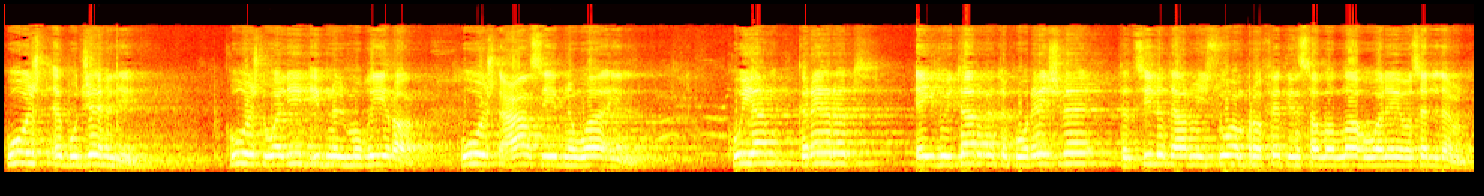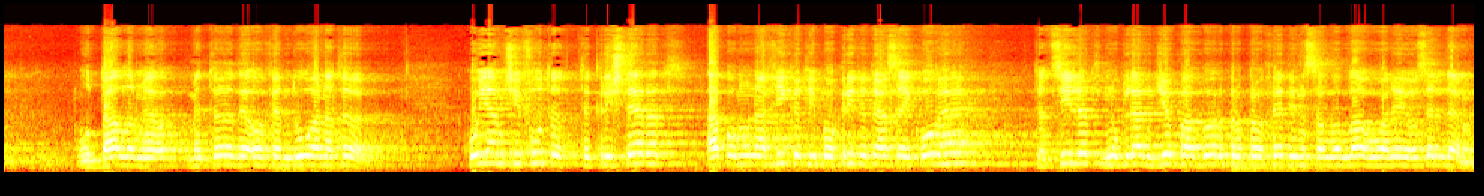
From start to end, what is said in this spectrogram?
Ku është Ebu Xhehli? Ku është Walid ibn al-Mughira? Ku është Asi ibn Wa'il? Ku janë krerët e idhujtarëve të Kurejshve, të cilët e armiqësuan Profetin sallallahu alaihi wasallam? U tallën me, me të dhe ofenduan atë. Ku janë çifutët të krishterët apo munafikët hipokritët e asaj kohe, të cilët nuk lanë gjë pa bërë për Profetin sallallahu alaihi wasallam?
